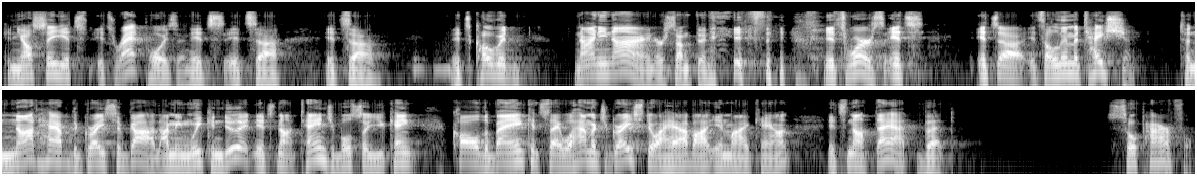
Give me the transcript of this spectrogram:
Can y'all see? It's it's rat poison. It's it's uh it's uh it's COVID ninety nine or something. It's it's worse. It's it's a, it's a limitation to not have the grace of God. I mean, we can do it and it's not tangible, so you can't call the bank and say, well, how much grace do I have in my account? It's not that, but so powerful.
